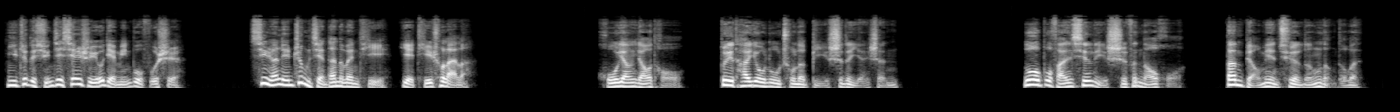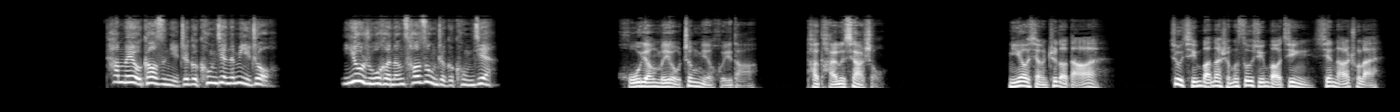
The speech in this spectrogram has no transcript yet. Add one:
你这个巡界仙使有点名不符实，竟然连这么简单的问题也提出来了。胡杨摇头，对他又露出了鄙视的眼神。洛不凡心里十分恼火。但表面却冷冷的问：“他没有告诉你这个空间的密咒，你又如何能操纵这个空间？”胡杨没有正面回答，他抬了下手：“你要想知道答案，就请把那什么搜寻宝镜先拿出来。”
